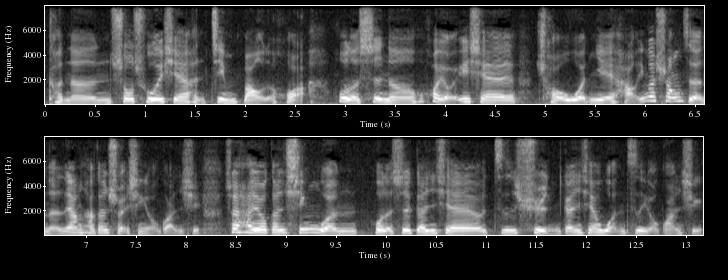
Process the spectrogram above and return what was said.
可能说出一些很劲爆的话。或者是呢，会有一些丑闻也好，因为双子的能量它跟水星有关系，所以它又跟新闻或者是跟一些资讯、跟一些文字有关系，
